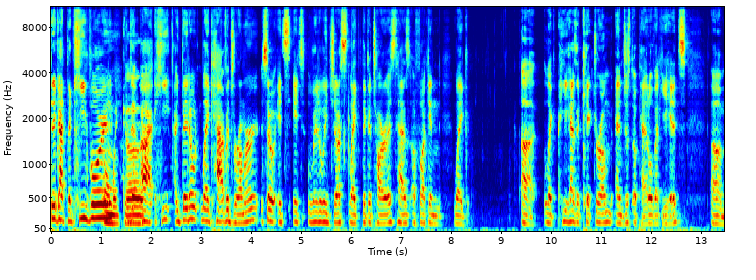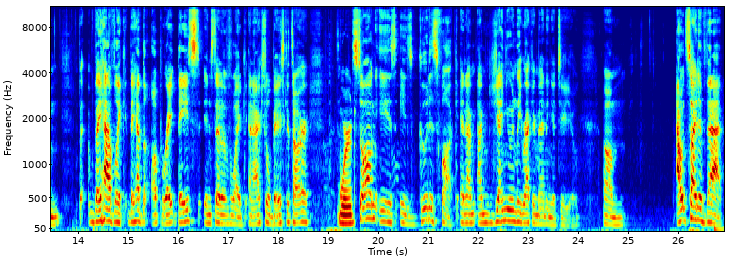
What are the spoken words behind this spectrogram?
They got the keyboard. Oh my The- God. uh, he they don't like have a drummer, so it's it's literally just like the guitarist has a fucking like uh like he has a kick drum and just a pedal that he hits. Um th- they have like they have the upright bass instead of like an actual bass guitar Word. song is is good as fuck and i'm i'm genuinely recommending it to you um outside of that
